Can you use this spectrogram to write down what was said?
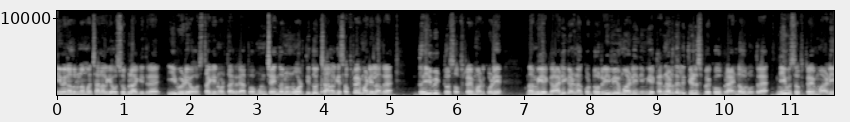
ನೀವೇನಾದ್ರೂ ನಮ್ಮ ಚಾನಲ್ಗೆ ಹೊಸಬ್ರಾಗಿದ್ರೆ ಈ ವಿಡಿಯೋ ಹೊಸದಾಗಿ ನೋಡ್ತಾ ಇದ್ರೆ ಅಥವಾ ಮುಂಚೆಯಿಂದನೂ ನೋಡ್ತಿದ್ದು ಚಾನಲ್ಗೆ ಸಬ್ಸ್ಕ್ರೈಬ್ ಮಾಡಿಲ್ಲ ಅಂದ್ರೆ ದಯವಿಟ್ಟು ಸಬ್ಸ್ಕ್ರೈಬ್ ಮಾಡ್ಕೊಳ್ಳಿ. ನಮಗೆ ಗಾಡಿಗಳನ್ನ ಕೊಟ್ಟು ರಿವ್ಯೂ ಮಾಡಿ ನಿಮಗೆ ಕನ್ನಡದಲ್ಲಿ ತಿಳಿಸ್ಬೇಕು ಬ್ರ್ಯಾಂಡ್ ಅವರು ಅಂದ್ರೆ, ನೀವು ಸಬ್ಸ್ಕ್ರೈಬ್ ಮಾಡಿ,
